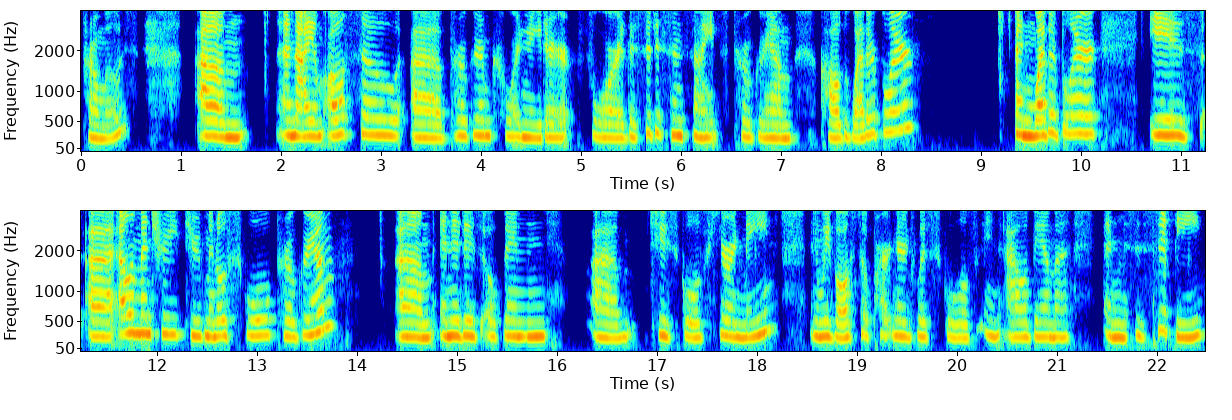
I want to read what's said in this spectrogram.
promos. Um, and I am also a program coordinator for the citizen science program called Weather Blur. And Weather Blur is uh, elementary through middle school program, um, and it is open um, to schools here in Maine. And we've also partnered with schools in Alabama and Mississippi,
